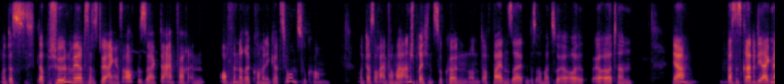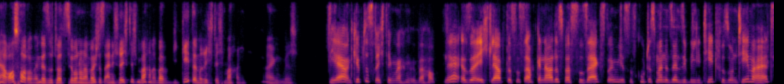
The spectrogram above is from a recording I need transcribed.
Und das, ich glaube, schön wäre, das hattest du ja eingangs auch gesagt, da einfach in offenere Kommunikation zu kommen und das auch einfach mal ansprechen zu können und auf beiden Seiten das auch mal zu erörtern, ja, was ist gerade die eigene Herausforderung in der Situation und man möchte es eigentlich richtig machen, aber wie geht denn richtig machen eigentlich? Ja, und gibt es richtig machen überhaupt? Ne? Also ich glaube, das ist auch genau das, was du sagst. Irgendwie ist es gut, dass man eine Sensibilität für so ein Thema hat.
